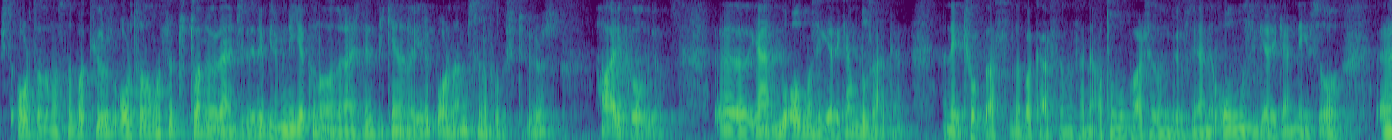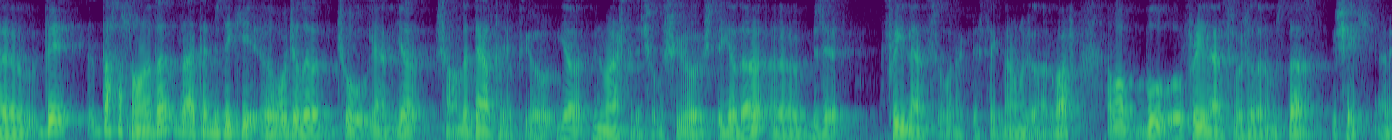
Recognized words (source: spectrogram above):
işte ortalamasına bakıyoruz. Ortalaması tutan öğrencileri, birbirine yakın olan öğrencileri bir kenara ayırıp oradan bir sınıf oluşturuyoruz. Harika oluyor. Ee, yani bu olması gereken bu zaten. Hani çok da aslında bakarsanız hani atomu parçalamıyoruz. Yani olması gereken neyse o. Ee, ve daha sonra da zaten bizdeki e, hocaların çoğu yani ya şu anda Delta yapıyor ya üniversitede çalışıyor işte ya da e, bize freelancer olarak destek veren hocalar var. Ama bu freelancer hocalarımız da şey yani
